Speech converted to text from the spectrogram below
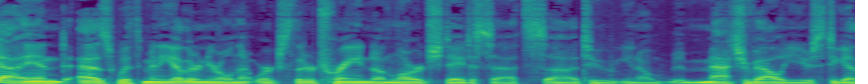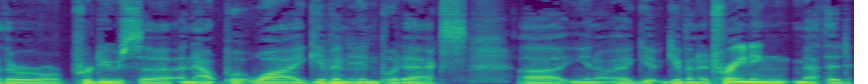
Yeah, and as with many other neural networks that are trained on large data sets uh, to you know match values together or produce uh, an output y given mm-hmm. input x, uh, you know, uh, given a training method,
